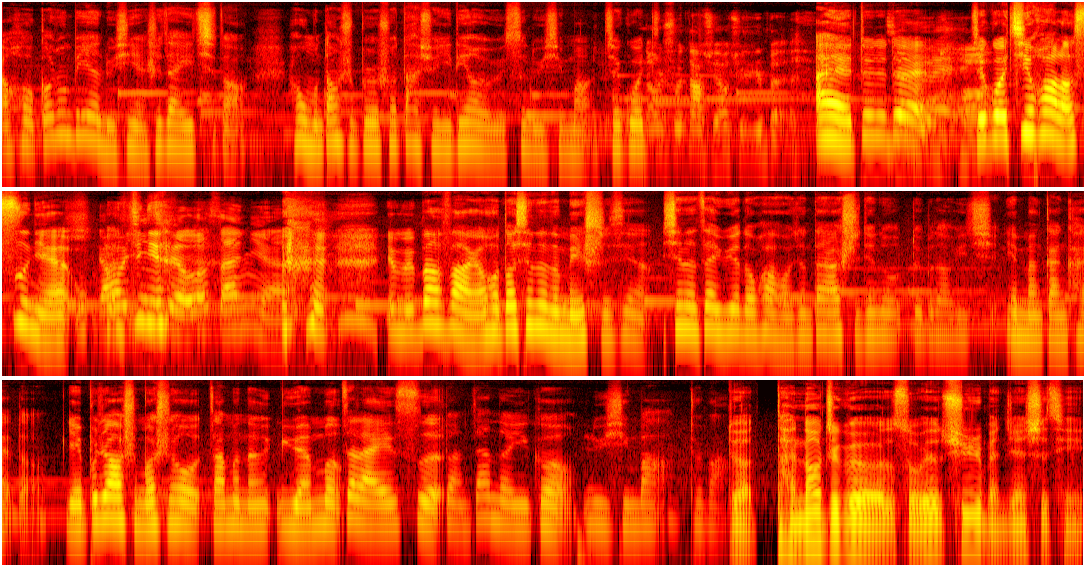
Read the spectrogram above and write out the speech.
然后高中毕业旅行也是在一起的。然后我们当时不是说大学一定要有一次旅行嘛？结果当时说大学要去日本，哎，对对对，结果计划了四年，然后今年写了三年，也没办法，然后到现在都没实现。现在再约的话，好像大家时间都对不到一起，也蛮感慨的。也不知道什么时候咱们能圆梦，再来一次短暂的一个旅行吧，对吧？对啊，谈到这个所谓的去日本这件事情，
